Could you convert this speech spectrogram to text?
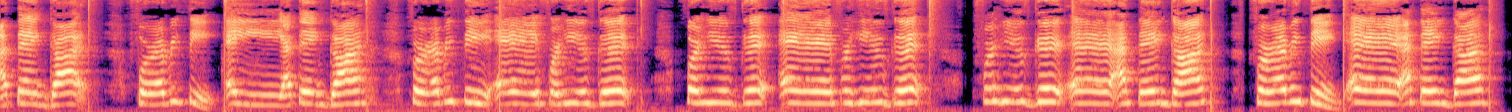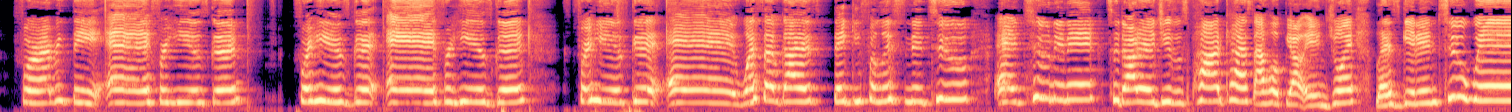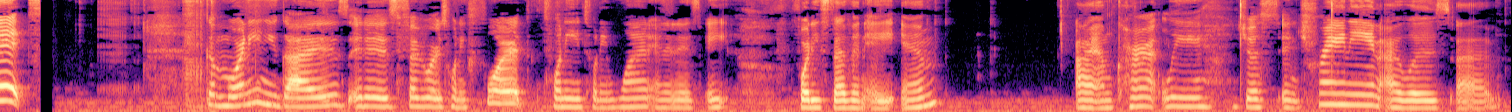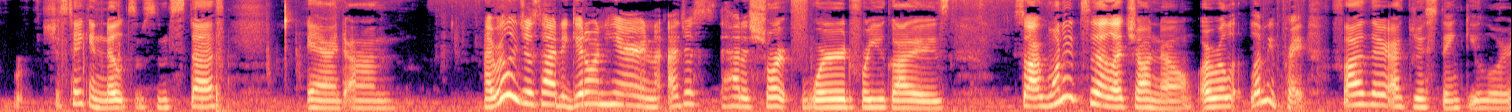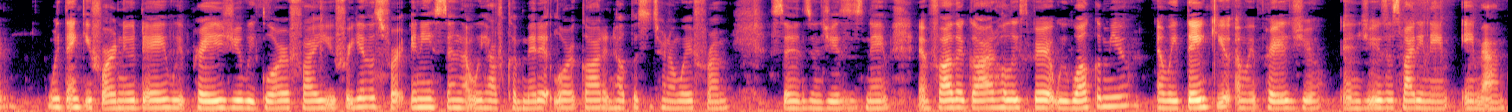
I thank God for everything. Hey, I thank God for everything. Hey, for He is good. For He is good. Hey, for He is good. For He is good. Hey, I thank God for everything. Hey, I thank God for everything. Hey, for He is good. For He is good. Hey, for He is good. For He is good. Hey, what's up, guys? Thank you for listening to and tuning in to Daughter of Jesus podcast. I hope y'all enjoy. Let's get into it. Good morning, you guys. It is February 24th, 2021, and it is 8:47 a.m. I am currently just in training. I was uh, just taking notes of some stuff, and um, I really just had to get on here and I just had a short word for you guys. So I wanted to let y'all know, or let me pray. Father, I just thank you, Lord. We thank you for a new day. We praise you. We glorify you. Forgive us for any sin that we have committed, Lord God, and help us to turn away from sins in Jesus' name. And Father God, Holy Spirit, we welcome you and we thank you and we praise you. In Jesus' mighty name, amen.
